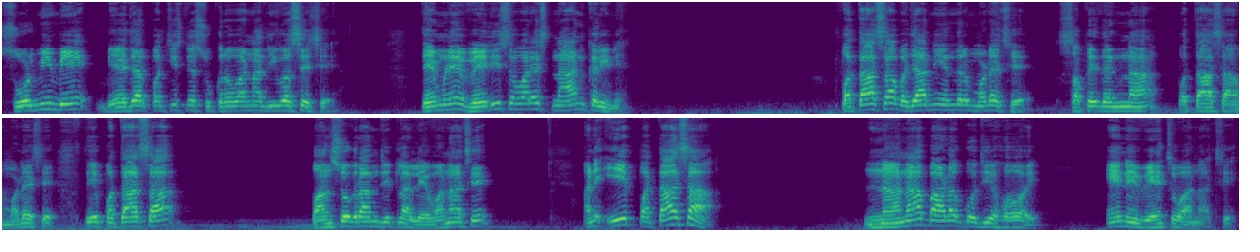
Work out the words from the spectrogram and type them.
સોળમી બે બે હજાર પચીસને શુક્રવારના દિવસે છે, તેમણે વહેલી સવારે સ્નાન કરીને પતાસા બજારની અંદર મળે છે સફેદ રંગના પતાસા મળે છે. તો એ પતાસા પાંચસો ગ્રામ જેટલા લેવાના છે અને એ પતાસા નાના બાળકો જે હોય એને વેચવાના છે.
